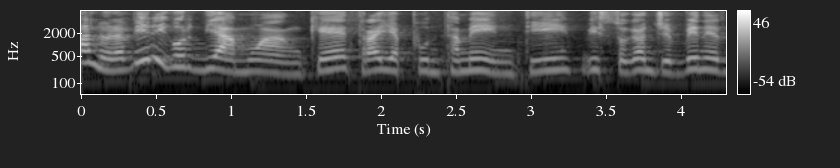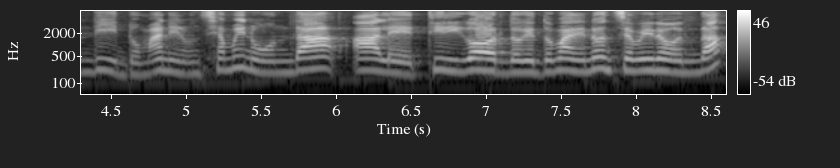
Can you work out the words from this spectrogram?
Allora, vi ricordiamo anche tra gli appuntamenti, visto che oggi è venerdì, domani non siamo in onda, Ale ti ricordo che domani non siamo in onda,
